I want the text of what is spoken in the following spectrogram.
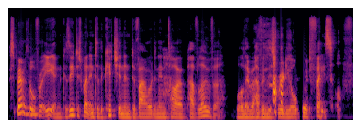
Spare a Mm. thought for Ian because he just went into the kitchen and devoured an entire pavlova while they were having this really awkward face off.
